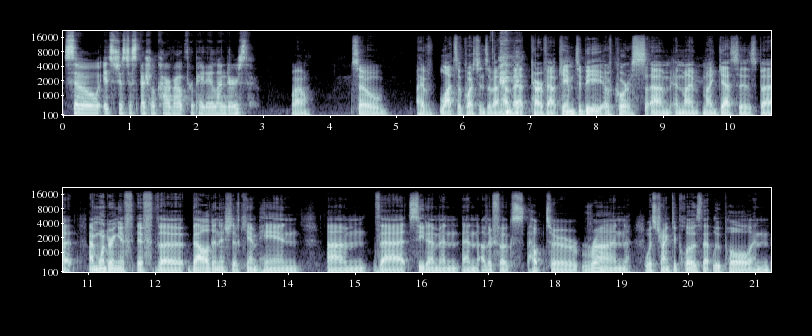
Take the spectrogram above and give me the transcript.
So it's just a special carve out for payday lenders Wow. So I have lots of questions about how that carve out came to be, of course, um, and my my guesses. But I'm wondering if if the ballot initiative campaign um, that CEDAM and and other folks helped to run was trying to close that loophole, and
